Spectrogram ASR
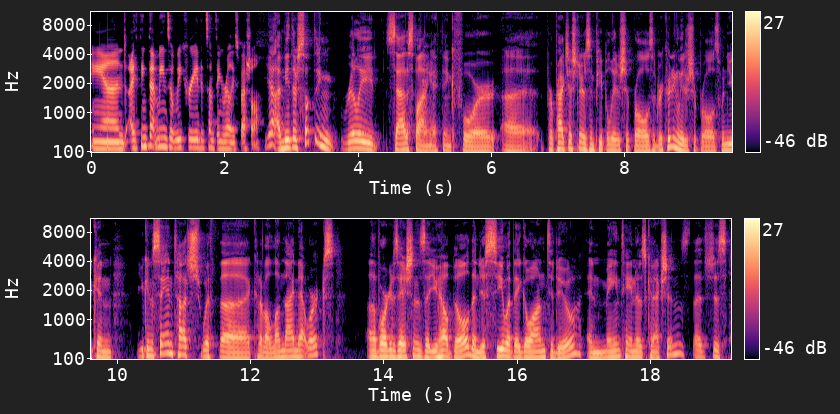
and i think that means that we created something really special. Yeah i mean there's something really satisfying i think for uh, for practitioners and people leadership roles and recruiting leadership roles when you can you can stay in touch with uh, kind of alumni networks of organizations that you help build and just see what they go on to do and maintain those connections. That's just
